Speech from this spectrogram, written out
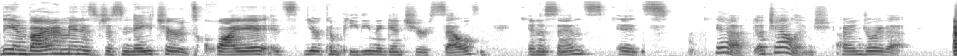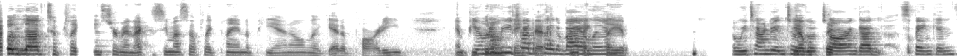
The environment is just nature. It's quiet. It's you're competing against yourself in a sense. It's yeah, a challenge. I enjoy that. I would love to play an instrument. I can see myself like playing the piano, like at a party, and You people remember don't you tried to play the like, violin play and we turned it into Yeah, a guitar and got spankings?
